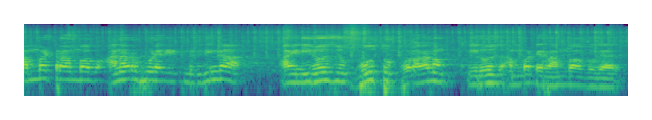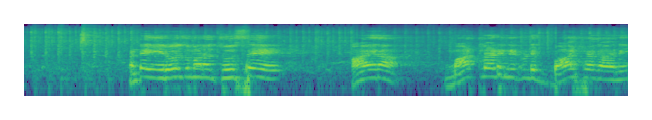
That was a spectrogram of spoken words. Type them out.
అంబటి రాంబాబు అనర్హుడు అనేటువంటి విధంగా ఆయన ఈరోజు భూతు పురాణం ఈరోజు అంబటి రాంబాబు గారు. అంటే ఈరోజు మనం చూస్తే ఆయన మాట్లాడినటువంటి భాష కానీ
